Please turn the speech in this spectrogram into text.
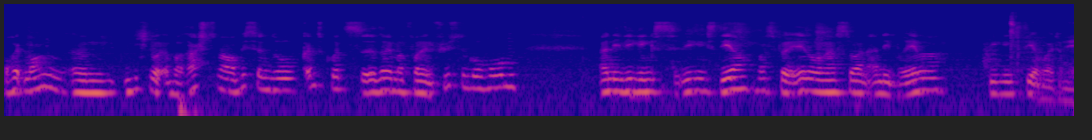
heute Morgen ähm, nicht nur überrascht, sondern auch ein bisschen so ganz kurz, äh, sag ich mal, von den Füßen gehoben. Andi, wie ging's, wie ging's dir? Was für Erinnerungen hast du an Andi Brehme? Wie ging es dir heute Morgen?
